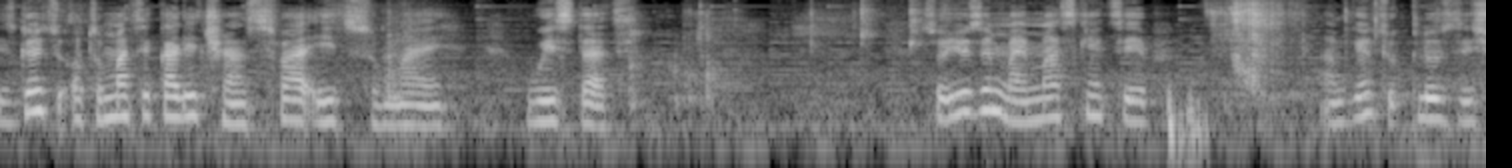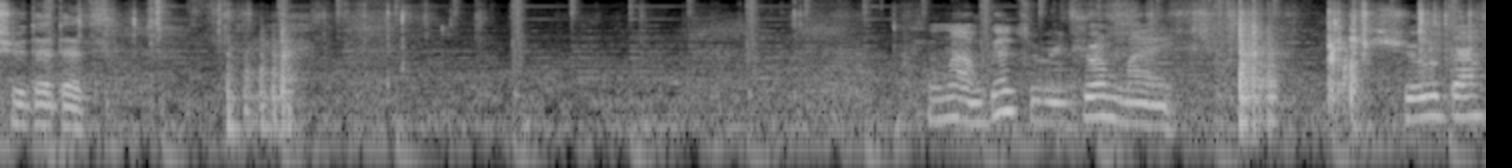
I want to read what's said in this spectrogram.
it's going to automatically transfer it to my waist dart so using my masking tape I'm going to close this shoulder that. So now I'm going to redraw my shoulder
